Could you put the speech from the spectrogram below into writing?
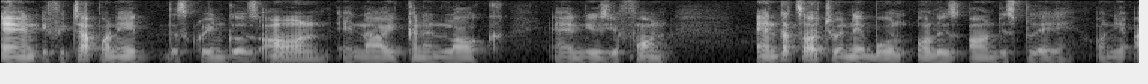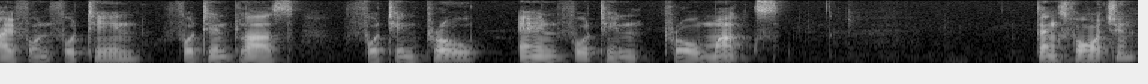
And if you tap on it, the screen goes on and now you can unlock and use your phone. And that's how to enable always on display on your iPhone 14, 14 Plus, 14 Pro, and 14 Pro Max. Thanks for watching.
